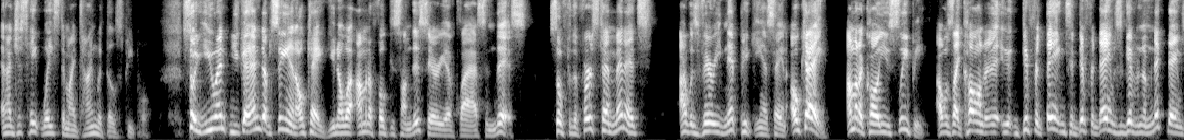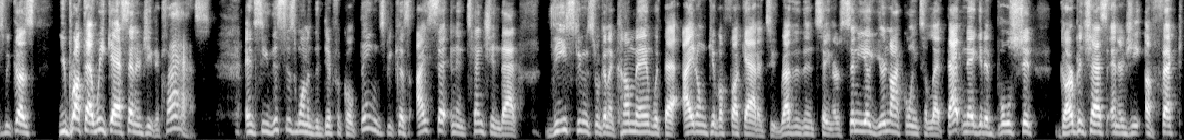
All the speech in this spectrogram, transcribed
And I just hate wasting my time with those people. So you end, you can end up seeing, okay, you know what? I'm going to focus on this area of class and this. So for the first 10 minutes, I was very nitpicky and saying, okay, I'm going to call you sleepy. I was like calling her uh, different things and different names and giving them nicknames because you brought that weak ass energy to class. And see, this is one of the difficult things because I set an intention that these students were going to come in with that I don't give a fuck attitude rather than saying, Arsenio, you're not going to let that negative bullshit, garbage ass energy affect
